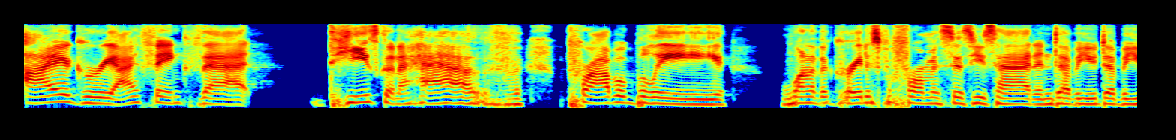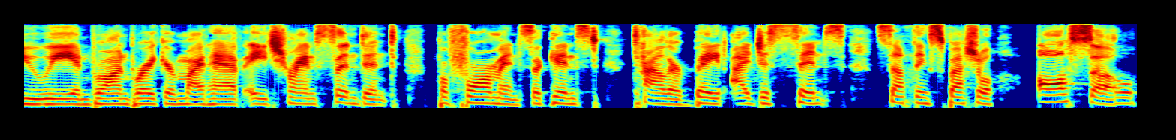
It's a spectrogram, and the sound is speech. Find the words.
I agree. I think that he's going to have probably one of the greatest performances he's had in WWE, and Bron Breakker might have a transcendent performance against Tyler Bate. I just sense something special. Also,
